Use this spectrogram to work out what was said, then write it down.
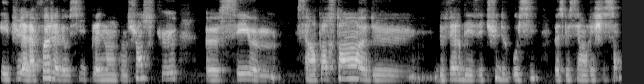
Et puis, à la fois, j'avais aussi pleinement conscience que euh, c'est c'est important de, de, faire des études aussi, parce que c'est enrichissant.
